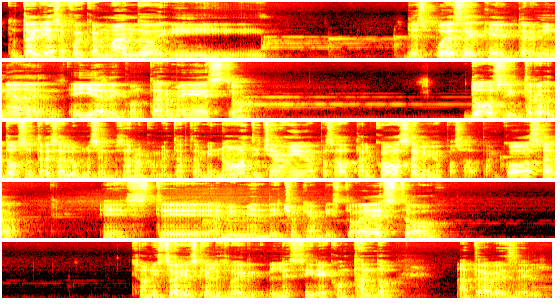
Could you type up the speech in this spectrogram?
Total, ya se fue calmando y después de que termina ella de contarme esto, dos, y dos o tres alumnos empezaron a comentar también, no, teacher, a mí me ha pasado tal cosa, a mí me ha pasado tal cosa, este, a mí me han dicho que han visto esto. Son historias que les, voy, les iré contando a través, del,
